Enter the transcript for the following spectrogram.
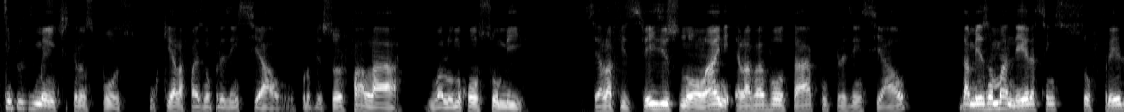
simplesmente transpôs o que ela faz no presencial, o professor falar, o aluno consumir, se ela fez, fez isso no online, ela vai voltar para o presencial da mesma maneira, sem sofrer,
